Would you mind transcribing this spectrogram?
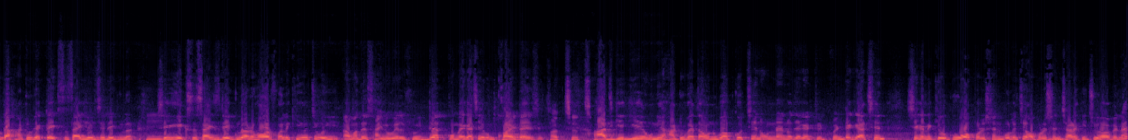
ওটা হাঁটুর একটা এক্সারসাইজ হয়েছে রেগুলার সেই এক্সারসাইজ রেগুলার হওয়ার ফলে কি হচ্ছে ওই আমাদের সাইনোভেল ফ্লুইডটা কমে গেছে এবং ক্ষয়টা এসেছে। আচ্ছা আচ্ছা। আজকে গিয়ে উনি হাঁটু ব্যথা অনুভব করছেন অন্যান্য জায়গায় ট্রিটমেন্টে গেছেন সেখানে কেউ কেউ অপারেশন বলেছে অপারেশন ছাড়া কিছু হবে না।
